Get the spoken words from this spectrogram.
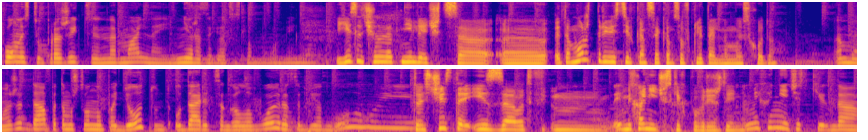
полностью прожить нормально и не разовьется слабоумие. Если человек не лечится, э, это может привести в конце концов к летальному исходу? А Может, да, потому что он упадет, уд- ударится головой, разобьет голову и То есть чисто из-за вот механических повреждений? механических, да.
